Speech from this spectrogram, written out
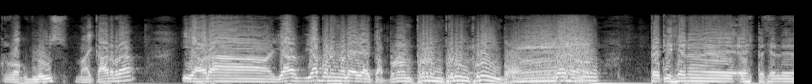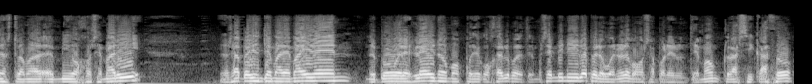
rock blues, Maicarra. Y ahora ya, ya ponemos la directa. Prum, prum. Bueno, petición eh, especial de nuestro amigo José Mari. Nos ha pedido un tema de Maiden, del Power Slave, no hemos podido cogerlo porque tenemos en vinilo, pero bueno, le vamos a poner un tema, un clasicazo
